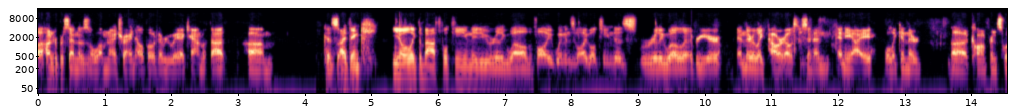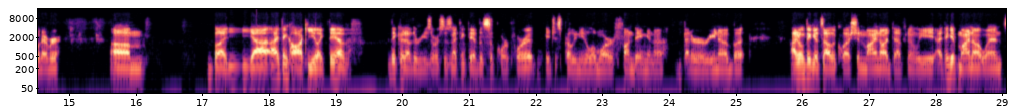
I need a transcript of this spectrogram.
100% as an alumni try and help out every way I can with that. Because um, I think, you know, like the basketball team, they do really well. The volley, women's volleyball team does really well every year. And they're like powerhouses in NAIA, well, like in their uh, conference, whatever. Um, but yeah, I think hockey, like they have they could have the resources, and I think they have the support for it. They just probably need a little more funding and a better arena, but I don't think it's out of the question. Minot definitely. I think if Minot went,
